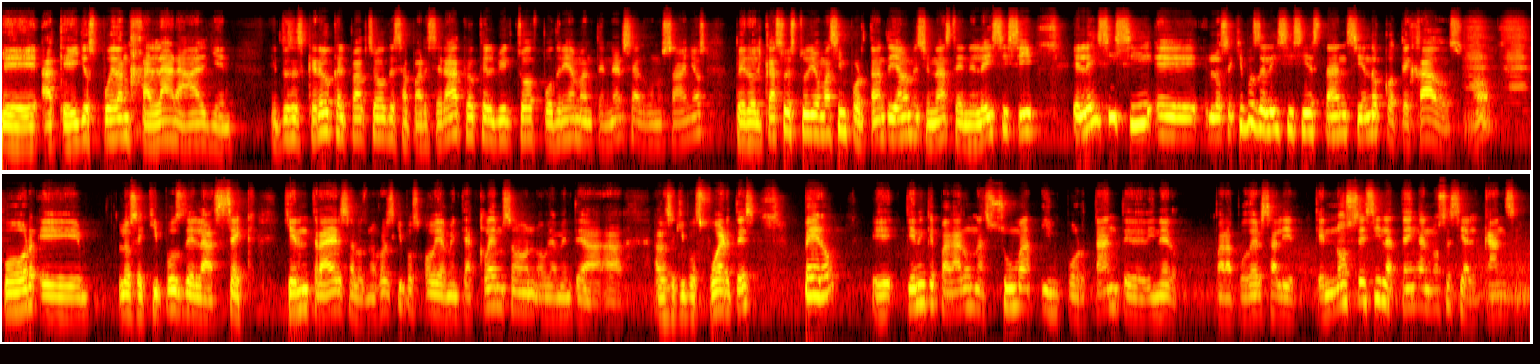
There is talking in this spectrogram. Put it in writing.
eh, a que ellos puedan jalar a alguien entonces creo que el Pac-12 desaparecerá, creo que el Big 12 podría mantenerse algunos años, pero el caso de estudio más importante, ya lo mencionaste, en el ACC, el ACC, eh, los equipos del ACC están siendo cotejados ¿no? por eh, los equipos de la SEC. Quieren traerse a los mejores equipos, obviamente a Clemson, obviamente a, los equipos fuertes, pero eh, tienen que pagar una suma importante de dinero para poder salir, que no sé si la tengan, no sé si alcance.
